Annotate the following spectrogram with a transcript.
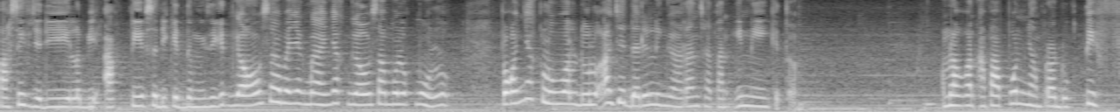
pasif jadi lebih aktif sedikit demi sedikit gak usah banyak-banyak gak usah muluk-muluk. Pokoknya keluar dulu aja dari lingkaran setan ini gitu. Melakukan apa pun yang produktif.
